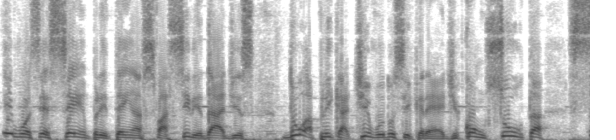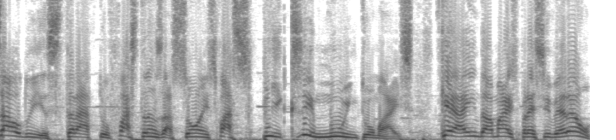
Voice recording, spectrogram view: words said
E você sempre tem as facilidades do aplicativo do Cicred. Consulta, saldo e extrato, faz transações, faz Pix e muito mais. Quer ainda mais para esse verão?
